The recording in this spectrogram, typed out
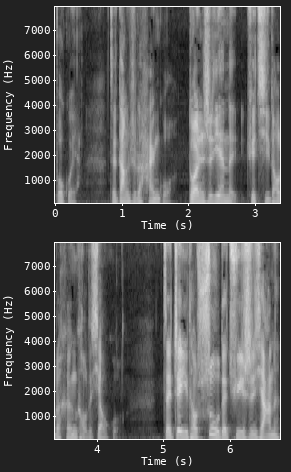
不过呀，在当时的韩国，短时间内却起到了很好的效果。在这一套术的驱使下呢，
